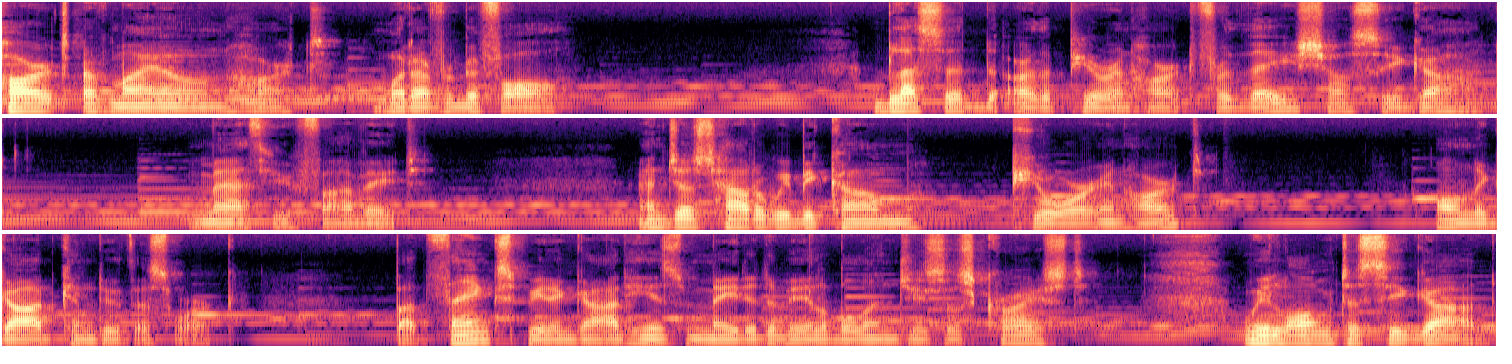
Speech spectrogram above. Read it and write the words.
Heart of my own heart, whatever befall, blessed are the pure in heart, for they shall see God. Matthew 5 8. And just how do we become pure in heart? Only God can do this work. But thanks be to God, He has made it available in Jesus Christ. We long to see God,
